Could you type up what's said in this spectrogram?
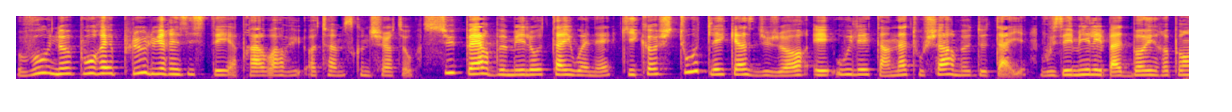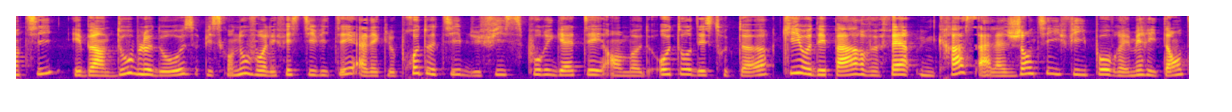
vous ne pourrez plus lui résister après avoir vu Autumn's Concerto. Superbe mélo taïwanais qui coche toutes les cases du genre et où il est un atout charme de taille. Vous aimez les bad boys repentis? Eh ben double dose puisqu'on ouvre les festivités avec le prototype du fils pourri gâté en mode autodestructeur qui au départ veut faire une crasse à la gentille fille pauvre et méritante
